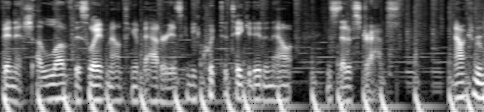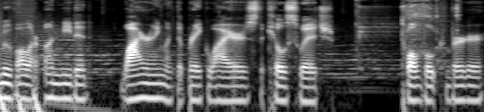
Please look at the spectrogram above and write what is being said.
finish. I love this way of mounting a battery. It's gonna be quick to take it in and out instead of straps. Now I can remove all our unneeded wiring like the brake wires, the kill switch, 12 volt converter,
